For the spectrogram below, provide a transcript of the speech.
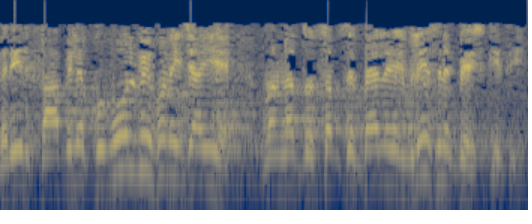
دلیل قابل قبول بھی ہونی چاہیے، ورنہ تو سب سے پہلے ابلیس نے پیش کی تھی۔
